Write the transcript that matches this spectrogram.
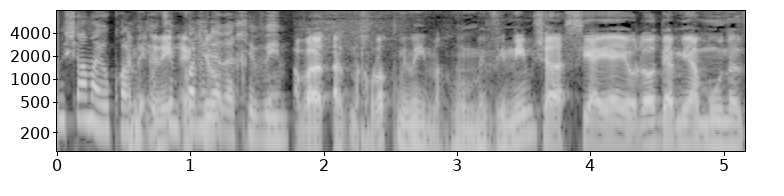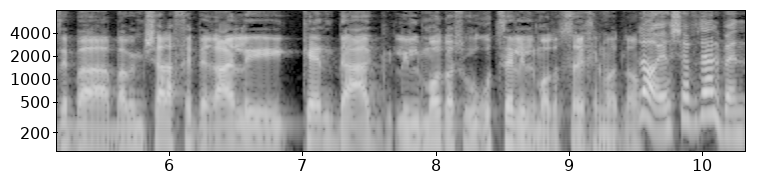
משם היו כל, אני, יוצאים אני, כל אני, מיני כאילו, רכיבים. אבל אנחנו לא תמימים, אנחנו מבינים שה-CIA, או לא יודע מי אמון על זה בממשל הפדרלי, כן דאג ללמוד מה שהוא רוצה ללמוד, או צריך ללמוד, לא? לא, יש הבדל בין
